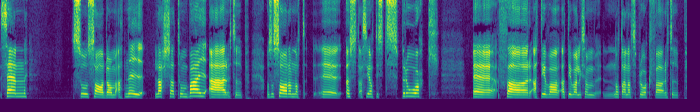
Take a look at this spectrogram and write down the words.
sen så sa de att nej, Lasha Tumbai är typ, och så sa de något eh, östasiatiskt språk eh, för att det var, att det var liksom något annat språk för typ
